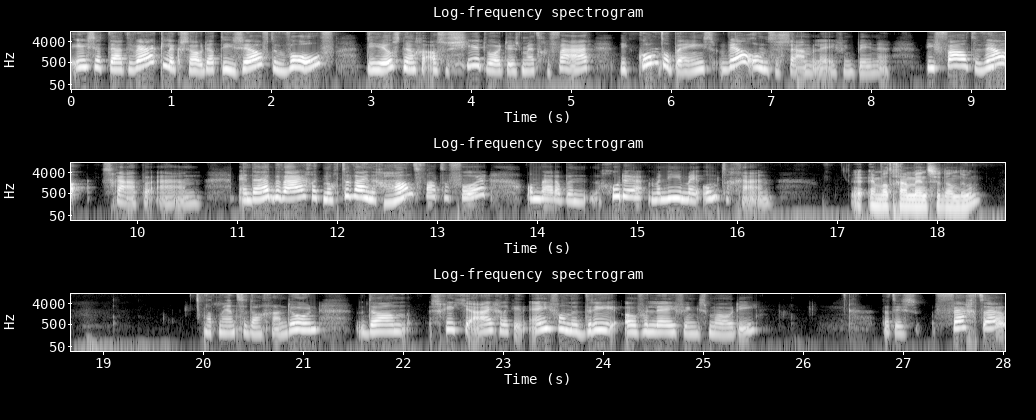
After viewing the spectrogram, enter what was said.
is het daadwerkelijk zo dat diezelfde wolf, die heel snel geassocieerd wordt dus met gevaar, die komt opeens wel onze samenleving binnen. Die valt wel schapen aan. En daar hebben we eigenlijk nog te weinig handvatten voor om daar op een goede manier mee om te gaan. Eh, En wat gaan mensen dan doen? wat mensen dan gaan doen, dan schiet je eigenlijk in een van de drie overlevingsmodi. Dat is vechten.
